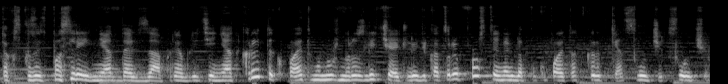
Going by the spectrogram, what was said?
так сказать, последний отдать за приобретение открыток, поэтому нужно различать люди, которые просто иногда покупают открытки от случая к случаю,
